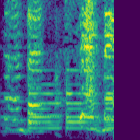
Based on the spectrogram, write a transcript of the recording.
stand back, stand back.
